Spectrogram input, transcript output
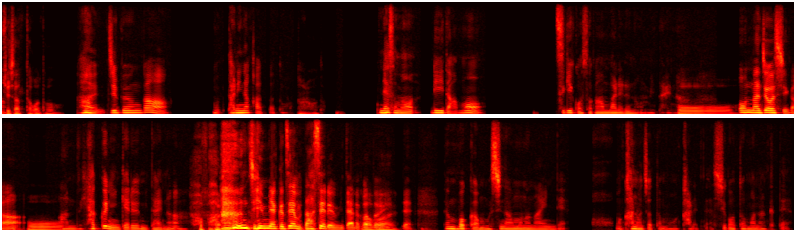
抜けちゃったことを。はい、自分が足りなかったと。なるほど。でそのリーダーも次こそ頑張れるのみたいな。女上司が。あの100人いけるみたいな。人脈全部出せるみたいなことを言ってでも僕はもう失うものないんで彼女とも別れて仕事もなくて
